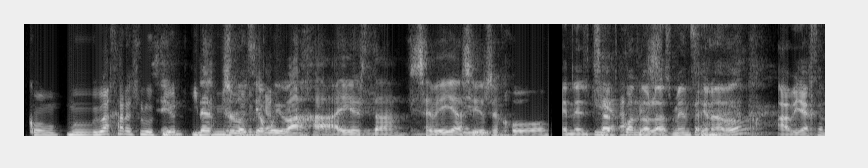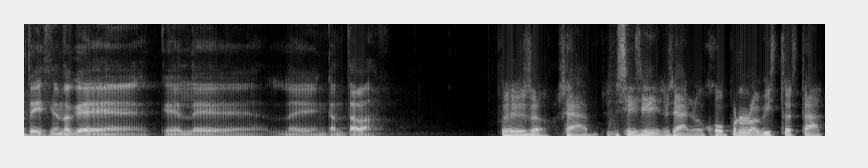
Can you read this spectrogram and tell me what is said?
como muy baja resolución y de muy resolución muy baja, ahí está. Se veía así Y- ese juego. En el chat, cuando haces- lo has mencionado, había gente diciendo que, que le, le encantaba. Pues eso, o sea, sí, sí, o sea, el juego por lo visto está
